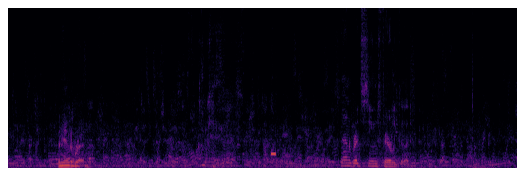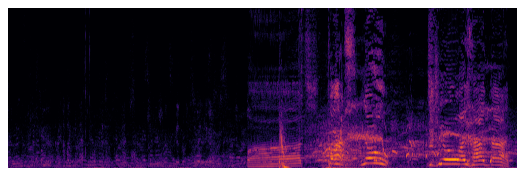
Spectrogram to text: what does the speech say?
The sigh. Banana bread. Okay. Banana bread seemed fairly good. But... But! No! No, I had that!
